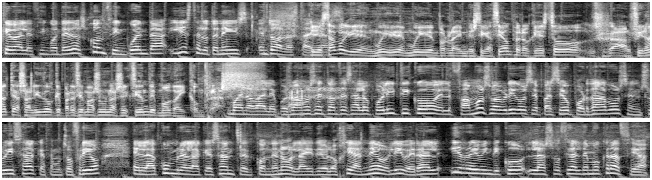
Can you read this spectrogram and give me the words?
que vale 52,50 y este lo tenéis en todas las tallas. Y está muy bien, muy bien, muy bien por la investigación, pero que esto al final te ha salido que parece más una sección de moda y compras. Bueno, vale, pues vamos entonces a lo político. El famoso abrigo se paseó por Davos, en Suiza, que hace mucho frío, en la cumbre en la que Sánchez condenó la ideología neoliberal y reivindicó la socialdemocracia.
